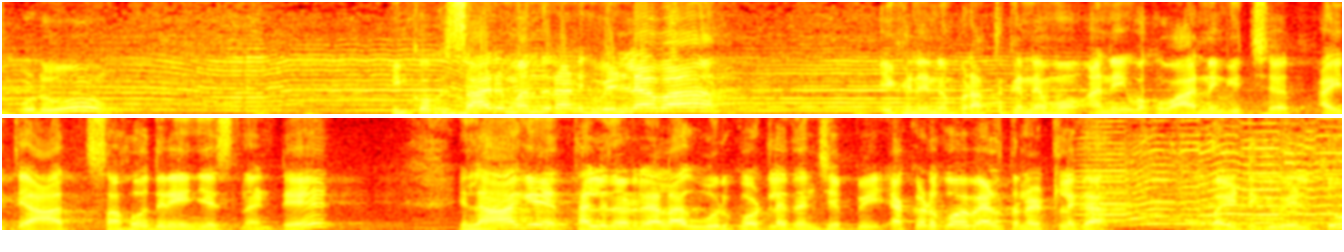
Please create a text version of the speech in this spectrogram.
ఇప్పుడు ఇంకొకసారి మందిరానికి వెళ్ళావా? ఇక నేను బ్రతకనేమో అని ఒక వార్నింగ్ ఇచ్చారు. అయితే ఆ సహోదరి ఏం చేసిందంటే ఇలాగే తల్లిదండ్రులు ఎలా ఊరుకోవట్లేదని చెప్పి ఎక్కడికో వెళ్తున్నట్లుగా బయటికి వెళ్తూ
